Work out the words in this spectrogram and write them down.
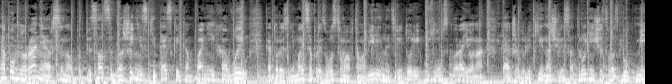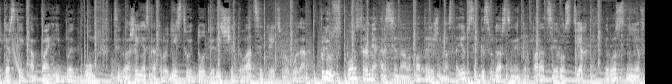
Напомню, ранее Арсенал подписал соглашение с китайской компанией Хавейл, которая занимается производством автомобилей на территории Узловского района. Также Дулики начали сотрудничество с букмекерской компанией BetBoom, соглашение с которой действует до 2023 года. Плюс спонсорами Арсенала по-прежнему остаются государственные корпорации Ростех и Роснефть.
